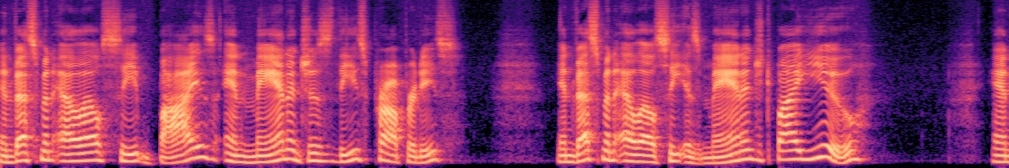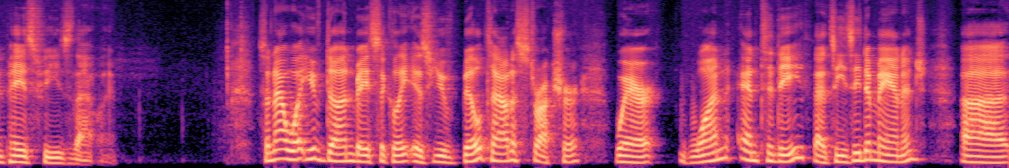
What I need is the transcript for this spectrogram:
Investment LLC buys and manages these properties. Investment LLC is managed by you and pays fees that way. So now what you've done basically is you've built out a structure where one entity that's easy to manage uh,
